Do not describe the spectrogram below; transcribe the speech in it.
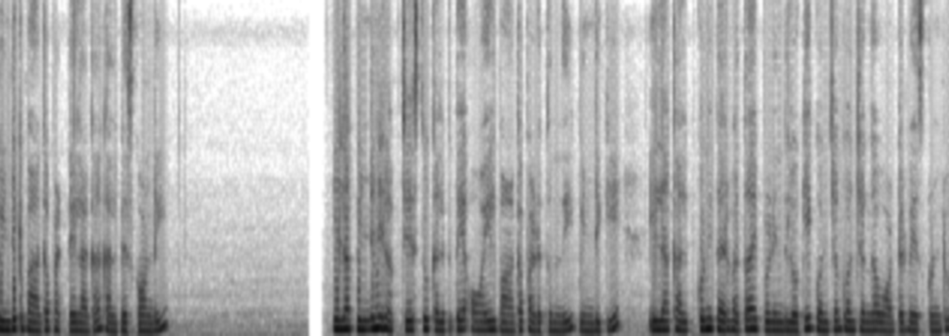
పిండికి బాగా పట్టేలాగా కలిపేసుకోండి. ఇలా పిండిని రబ్ చేస్తూ కలిపితే ఆయిల్ బాగా పడుతుంది పిండికి. ఇలా కలుపుకుని తర్వాత ఇప్పుడు ఇందులోకి కొంచెం కొంచెంగా వాటర్ వేసుకుంటూ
